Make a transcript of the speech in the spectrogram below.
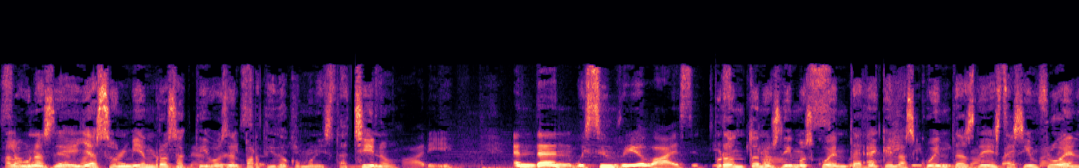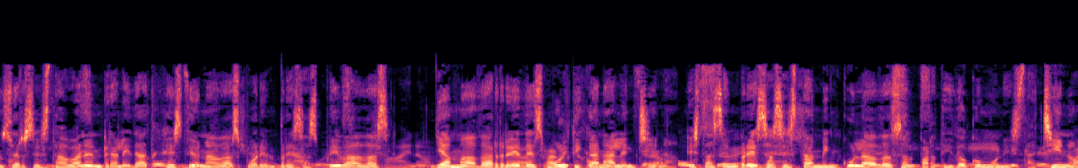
Algunas de ellas son miembros activos del Partido Comunista Chino. Pronto nos dimos cuenta de que las cuentas de estas influencers estaban en realidad gestionadas por empresas privadas llamadas redes multicanal en China. Estas empresas están vinculadas al Partido Comunista Chino,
